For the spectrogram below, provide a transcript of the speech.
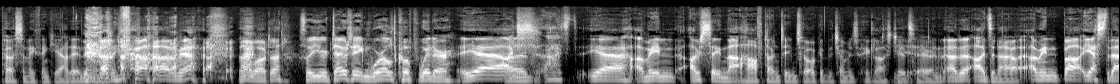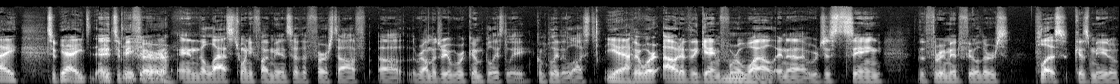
personally think he had it in him. But, um, yeah, no, well done. So you're doubting World Cup winner. Yeah, I, just- I just- yeah. I mean, I've seen that halftime team talk in the Champions League last year too, and I, don't- I don't know. I mean, but yesterday, To, yeah, he, uh, he- to he be did fair, in the last 25 minutes of the first half, uh, Real Madrid were completely, completely lost. Yeah. they were out of the game for a while, and uh, we're just seeing the three midfielders plus Casemiro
